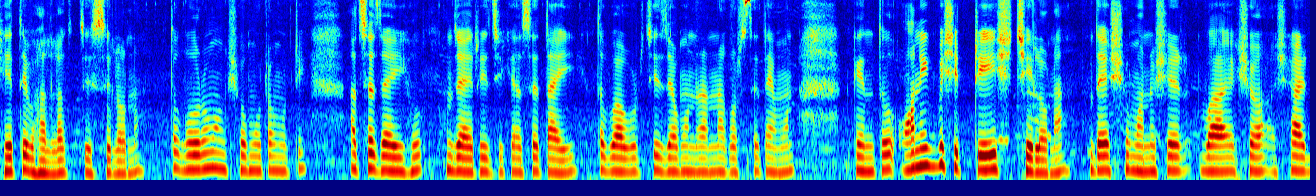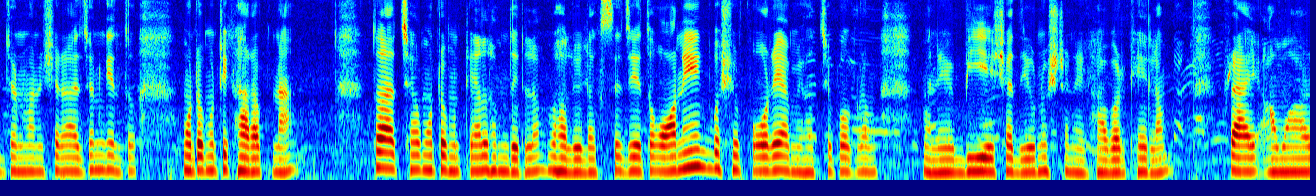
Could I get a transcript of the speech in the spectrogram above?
খেতে ভালো লাগতেছিল না। তো গরু মাংস মোটামুটি। আচ্ছা যাই হোক, যাই রিজিকে আছে তাই। তো বাবুর্চি যেমন রান্না করছে তেমন। কিন্তু অনেক বেশি টেস্ট ছিল না। দেড়শো মানুষের বা একশো ষাট জন মানুষের আয়োজন কিন্তু মোটামুটি খারাপ না। তো আচ্ছা মোটামুটি আলহামদুলিল্লাহ, ভালোই লাগছে। যেহেতু অনেক বছর পরে আমি হচ্ছে প্রোগ্রাম মানে বিয়ে শাদী অনুষ্ঠানের খাবার খেলাম। প্রায় আমার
